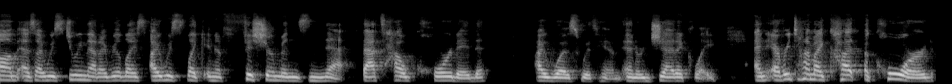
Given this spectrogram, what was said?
Um, as I was doing that, I realized I was like in a fisherman's net. That's how corded I was with him energetically. And every time I cut a cord,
